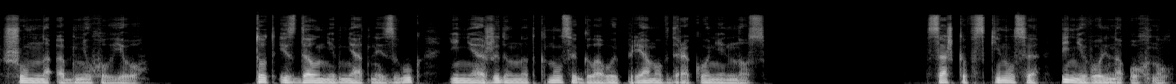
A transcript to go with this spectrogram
шумно обнюхал его. Тот издал невнятный звук и неожиданно ткнулся головой прямо в драконий нос. Сашка вскинулся и невольно ухнул.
